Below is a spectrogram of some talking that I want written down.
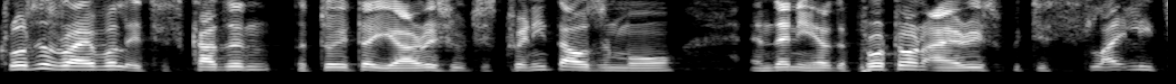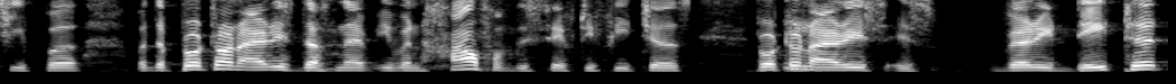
Closest rival, it's his cousin, the Toyota Yaris, which is 20,000 more. And then you have the Proton Iriz, which is slightly cheaper, but the Proton Iriz doesn't have even half of the safety features. Proton Iriz is very dated,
